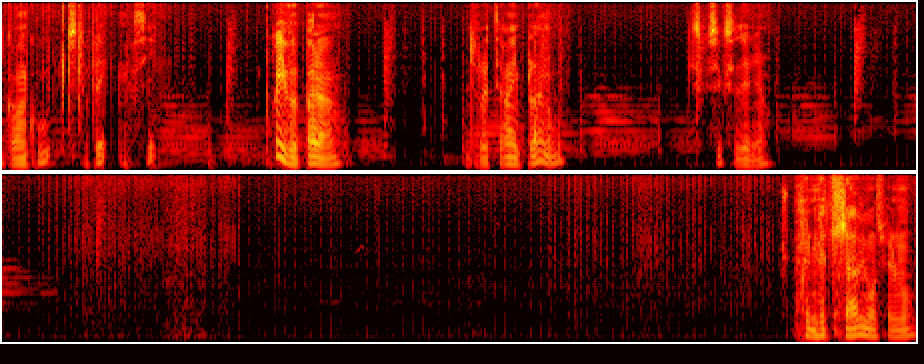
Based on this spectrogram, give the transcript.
Encore un coup, s'il te plaît, merci. Pourquoi il veut pas là hein? Le terrain est plat, non? Qu'est-ce que c'est que ce délire? Je pourrais le mettre là éventuellement.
